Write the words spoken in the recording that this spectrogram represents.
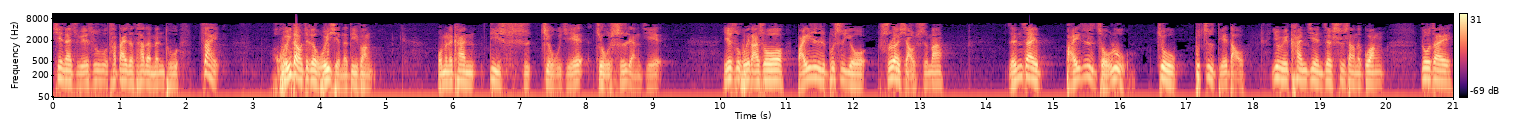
现在主耶稣他带着他的门徒再回到这个危险的地方。我们来看第十九节、九十两节，耶稣回答说：“白日不是有十二小时吗？人在白日走路就不致跌倒，因为看见这世上的光；若在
